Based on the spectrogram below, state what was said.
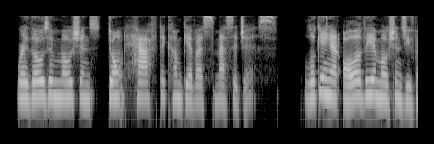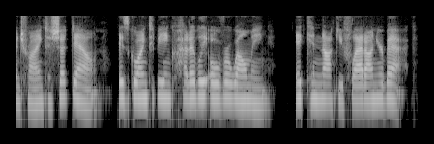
where those emotions don't have to come give us messages. Looking at all of the emotions you've been trying to shut down, is going to be incredibly overwhelming. It can knock you flat on your back.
